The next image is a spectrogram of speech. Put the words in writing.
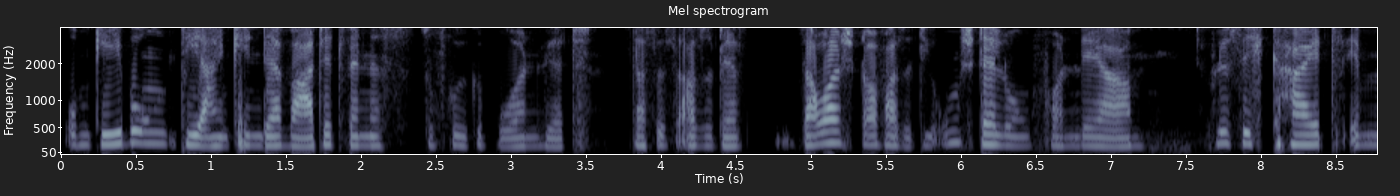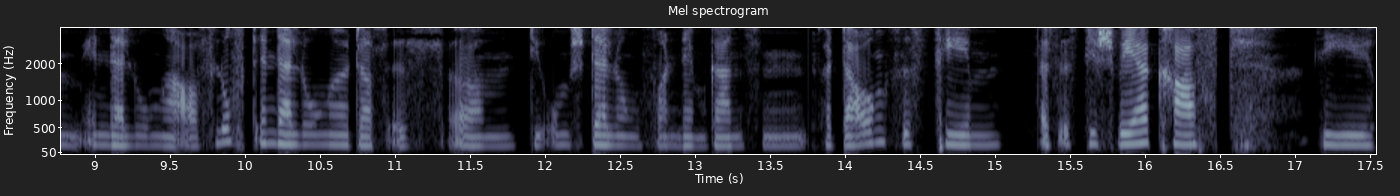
Umgebung, die ein Kind erwartet, wenn es zu früh geboren wird. Das ist also der Sauerstoff, also die Umstellung von der Flüssigkeit im, in der Lunge auf Luft in der Lunge. Das ist ähm, die Umstellung von dem ganzen Verdauungssystem. Es ist die Schwerkraft, die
